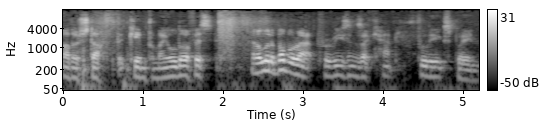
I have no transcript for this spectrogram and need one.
other stuff that came from my old office, and a load of bubble wrap for reasons I can't fully explain.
